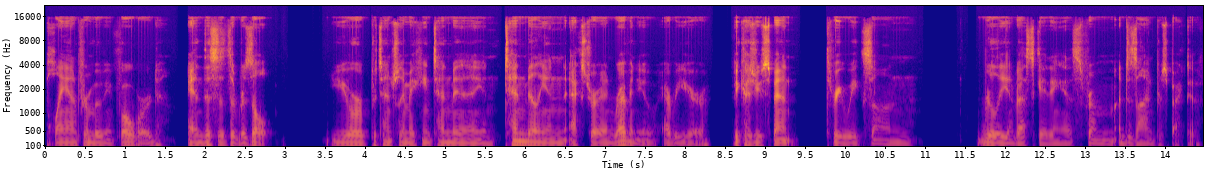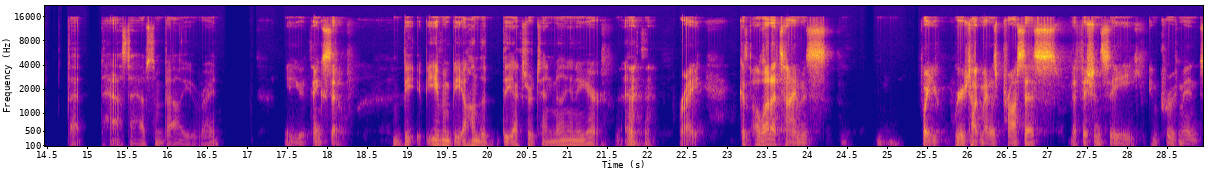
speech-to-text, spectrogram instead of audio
plan for moving forward. And this is the result. You're potentially making 10 million 10 million extra in revenue every year because you spent 3 weeks on really investigating this from a design perspective. That has to have some value, right? You think so. Be, even beyond the, the extra 10 million a year. right because a lot of times what you're, what you're talking about is process efficiency improvement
